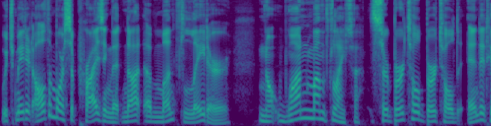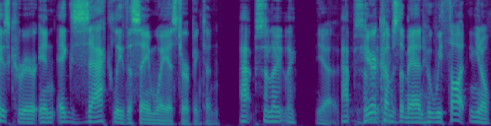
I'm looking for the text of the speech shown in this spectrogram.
Which made it all the more surprising that not a month later, Not one month later. Sir Bertold Bertold ended his career in exactly the same way as Turpington. Absolutely. Yeah. Absolutely. Here comes the man who we thought, you know,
